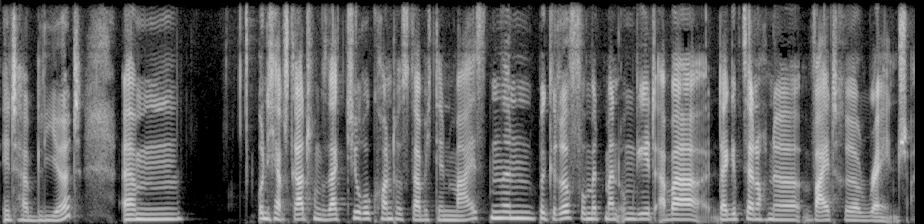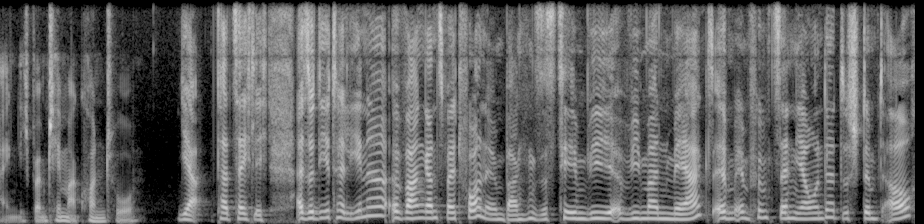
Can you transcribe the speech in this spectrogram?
etabliert. Ähm, und ich habe es gerade schon gesagt, Girokonto ist, glaube ich, den meisten ein Begriff, womit man umgeht. Aber da gibt es ja noch eine weitere Range eigentlich beim Thema Konto. Ja, tatsächlich. Also die Italiener äh, waren ganz weit vorne im Bankensystem, wie, wie man merkt, im, im 15. Jahrhundert, das stimmt auch.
